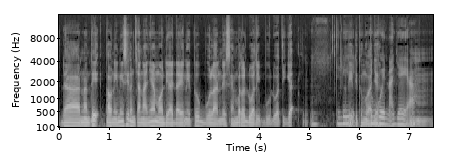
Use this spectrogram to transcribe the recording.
Dan nanti tahun ini sih rencananya mau diadain itu bulan Desember 2023. Jadi Nanti ditunggu aja. tungguin aja ya. Mm.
